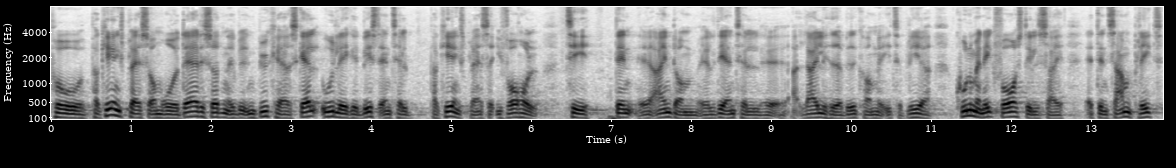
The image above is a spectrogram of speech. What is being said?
på parkeringspladsområdet, der er det sådan, at en bygherre skal udlægge et vist antal parkeringspladser i forhold til den øh, ejendom eller det antal øh, lejligheder vedkommende etablerer. Kunne man ikke forestille sig, at den samme pligt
